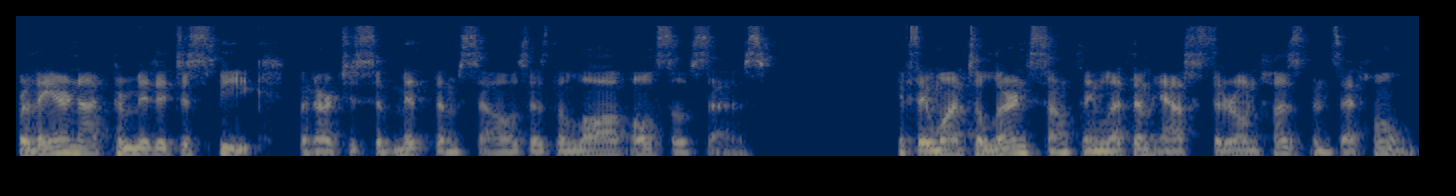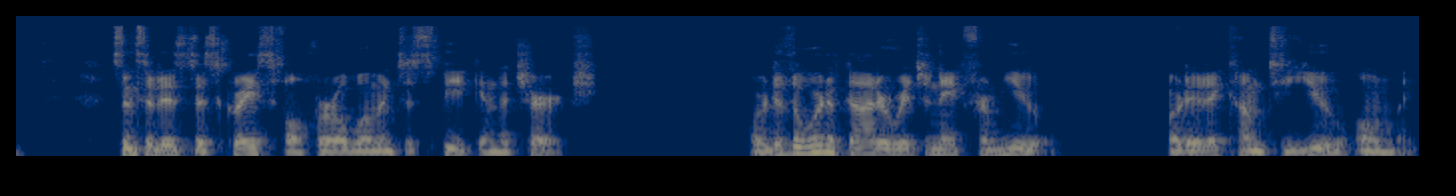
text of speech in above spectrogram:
for they are not permitted to speak, but are to submit themselves, as the law also says. If they want to learn something, let them ask their own husbands at home, since it is disgraceful for a woman to speak in the church. Or did the word of God originate from you? Or did it come to you only?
